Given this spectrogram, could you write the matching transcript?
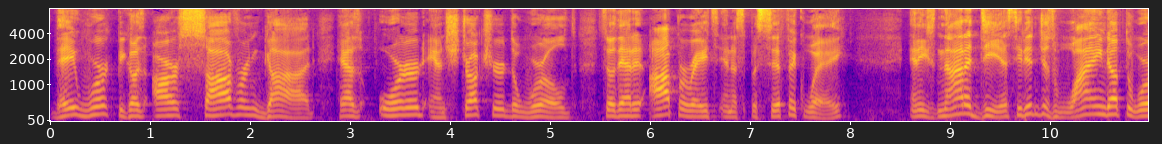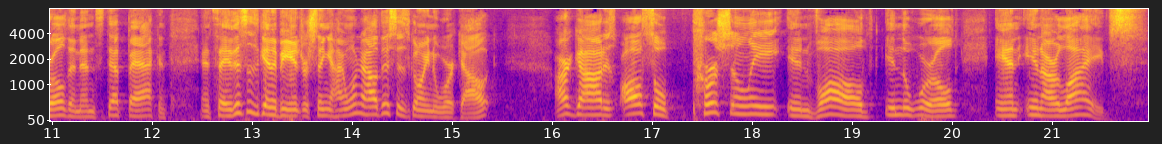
They work because our sovereign God has ordered and structured the world so that it operates in a specific way. And he's not a deist. He didn't just wind up the world and then step back and, and say, This is going to be interesting. I wonder how this is going to work out. Our God is also personally involved in the world and in our lives.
